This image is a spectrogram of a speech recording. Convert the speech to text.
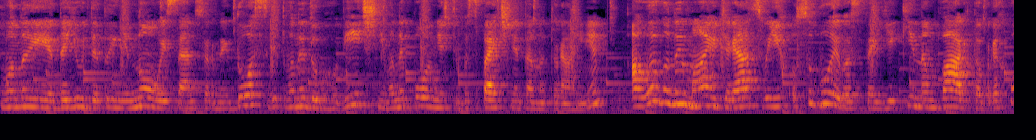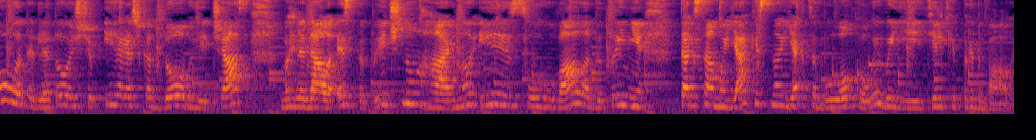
вони дають дитині новий сенсорний досвід, вони довговічні, вони повністю безпечні та натуральні. Але вони мають ряд своїх особливостей, які нам варто враховувати для того, щоб іграшка довгий час виглядала естетично, гарно і слугувала дитині так само якісно, як це було, коли ви її тільки придбали.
